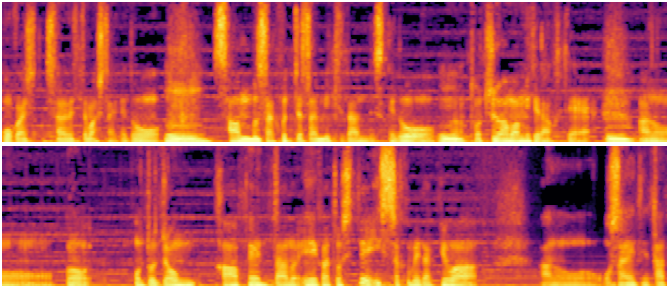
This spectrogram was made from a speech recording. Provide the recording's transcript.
公開されてましたけど、うん。三部作ってさ見てたんですけど、うん途中はあんま見てなくて、うん。あのーこの、本当ジョン・カーペンターの映画として一作目だけは、あのー抑えてたっ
